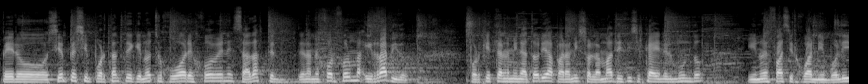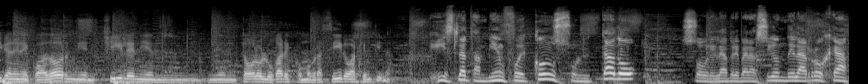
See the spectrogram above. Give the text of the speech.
Pero siempre es importante que nuestros jugadores jóvenes se adapten de la mejor forma y rápido, porque esta eliminatoria para mí son las más difíciles que hay en el mundo y no es fácil jugar ni en Bolivia, ni en Ecuador, ni en Chile, ni en, ni en todos los lugares como Brasil o Argentina. Isla también fue consultado sobre la preparación de la Roja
